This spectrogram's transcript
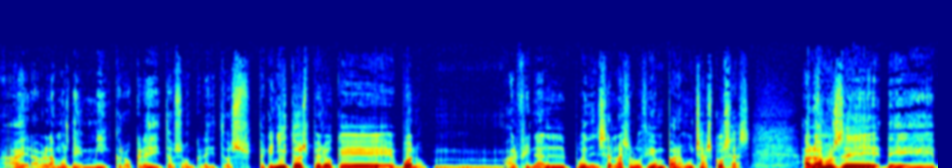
a ver, hablamos de microcréditos, son créditos pequeñitos, pero que, bueno, mm, al final pueden ser la solución para muchas cosas. Hablamos de,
